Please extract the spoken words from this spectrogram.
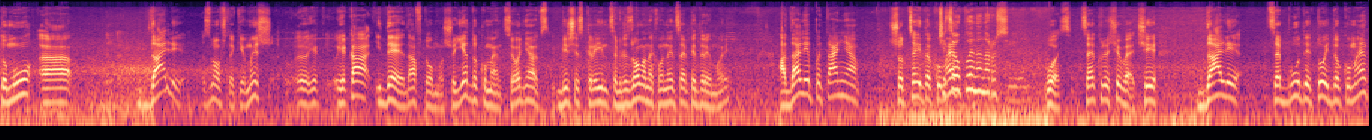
Тому далі, знову ж таки, ми ж. е, Яка ідея да, в тому, що є документ? Сьогодні більшість країн цивілізованих вони це підтримують. А далі питання, що цей Чи документ це вплине на Росію? Ось це ключове. Чи далі це буде той документ,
